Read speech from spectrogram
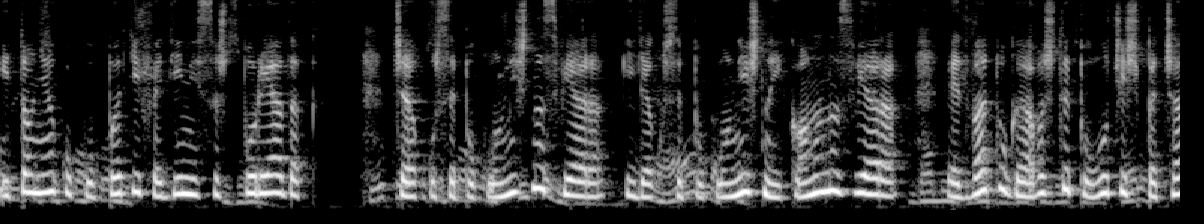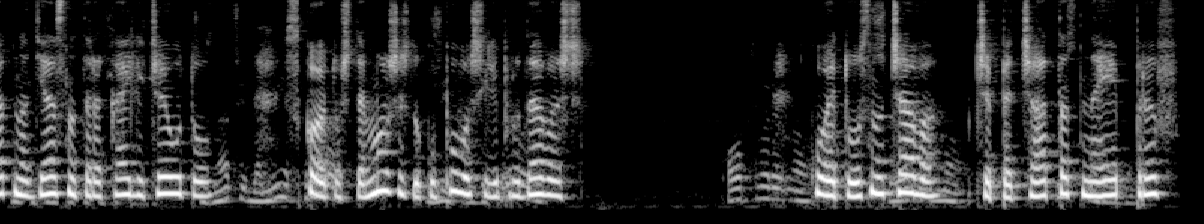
и то няколко пъти в един и същ порядък. Че ако се поклониш на звяра или ако се поклониш на икона на звяра, едва тогава ще получиш печат на дясната ръка или челото, с който ще можеш да купуваш или продаваш, което означава, че печатът не е пръв.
